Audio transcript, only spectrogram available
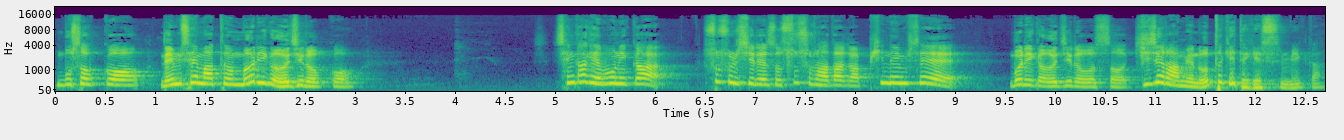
무섭고 냄새 맡으면 머리가 어지럽고 생각해 보니까 수술실에서 수술하다가 피 냄새 머리가 어지러워서 기절하면 어떻게 되겠습니까?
